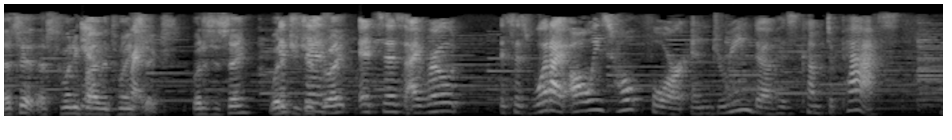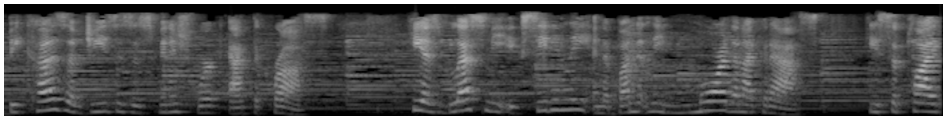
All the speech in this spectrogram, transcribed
That's it. That's 25 Yeah, and 26. right. What does it say? What did you says, just write? It says I wrote. It says what I always hoped for and dreamed of has come to pass because of Jesus' finished work at the cross. He has blessed me exceedingly and abundantly more than I could ask. He supplied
